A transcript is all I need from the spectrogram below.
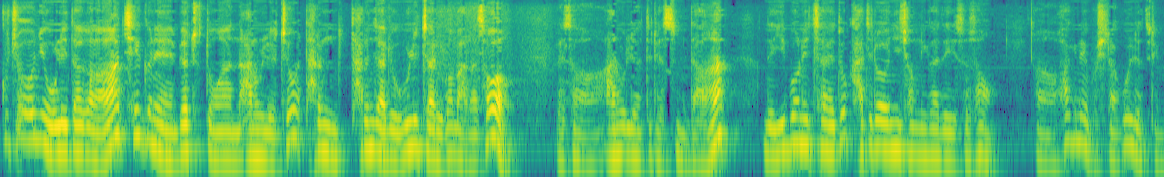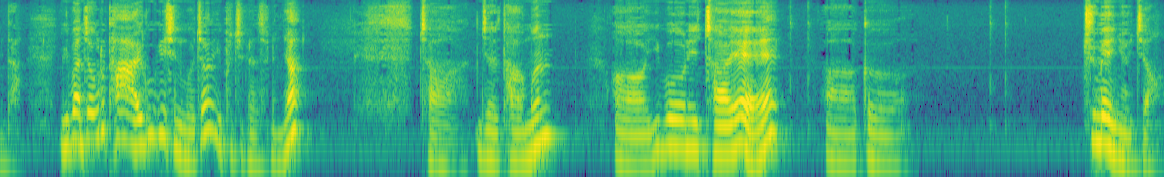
꾸준히 올리다가 최근에 몇 주 동안 안 올렸죠. 다른 다른 자료 올릴 자료가 많아서 그래서 안 올려드렸습니다. 근데 이번 2차에도 가지런히 정리가 돼 있어서 어, 확인해 보시라고 올려드립니다. 일반적으로 다 알고 계시는 거죠, 이 불주변수는요. 자, 이제 다음은 어, 이번 2차에 어, 그 주메뉴죠.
